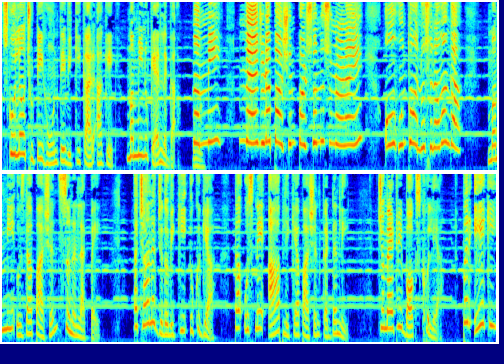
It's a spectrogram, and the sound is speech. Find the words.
ਸਕੂਲੋਂ ਛੁੱਟੀ ਹੋਣ ਤੇ ਵਿੱਕੀ ਘਰ ਆ ਕੇ ਮੰਮੀ ਨੂੰ ਕਹਿਣ ਲੱਗਾ। ਮੰਮੀ ਮੈਂ ਜਿਹੜਾ ਭਾਸ਼ਣ ਪਰਸੋਂ ਨੂੰ ਸੁਣਾਉਣਾ ਏ ਉਹ ਹੁਣ ਤੁਹਾਨੂੰ ਸੁਣਾਵਾਂਗਾ। ਮੰਮੀ ਉਸ ਦਾ ਭਾਸ਼ਣ ਸੁਣਨ ਲੱਗ ਪਈ। ਅਚਾਨਕ ਜਦੋਂ ਵਿੱਕੀ ਉੱਕ ਗਿਆ ਤਾਂ ਉਸਨੇ ਆਪ ਲਿਖਿਆ ਭਾਸ਼ਣ ਕੱਢਣ ਲਈ ਜਿਓਮੈਟਰੀ ਬਾਕਸ ਖੋਲ੍ਹਿਆ। ਪਰ ਇਹ ਕੀ?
